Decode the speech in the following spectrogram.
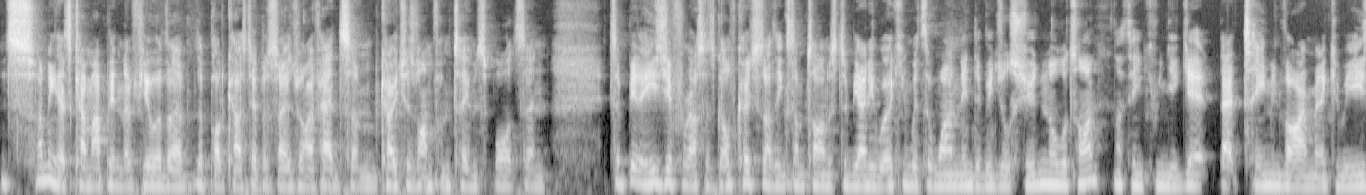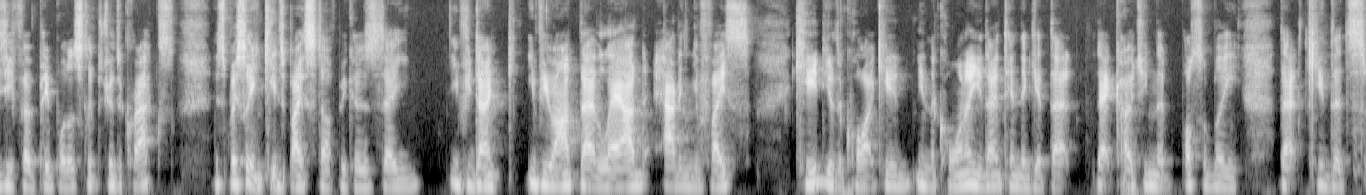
It's something that's come up in a few of the, the podcast episodes when I've had some coaches on from team sports, and it's a bit easier for us as golf coaches, I think, sometimes to be only working with the one individual student all the time. I think when you get that team environment, it can be easy for people to slip through the cracks, especially in kids based stuff, because they, if you don't, if you aren't that loud out in your face kid, you're the quiet kid in the corner, you don't tend to get that that coaching that possibly that kid that's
